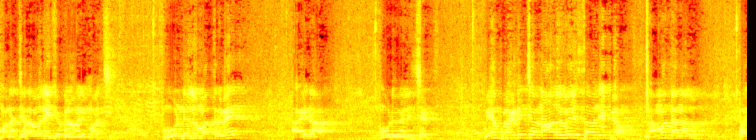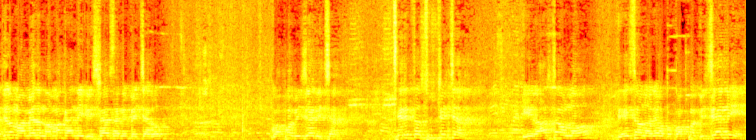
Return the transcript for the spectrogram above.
మన జనవరి ఫిబ్రవరి మార్చి. మూడు నెలలు మాత్రమే ఆయన మూడు వేలు ఇచ్చాడు. మేము ప్రకటించాం నాలుగు వేలు ఇస్తామని చెప్పాం. నమ్మద్దన్నారు. ప్రజలు మా మీద నమ్మకాన్ని విశ్వాసాన్ని పెంచారు. గొప్ప విజయాన్ని ఇచ్చారు. చరిత్ర సృష్టించారు. ఈ రాష్ట్రంలో దేశంలోనే ఒక గొప్ప విజయాన్ని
